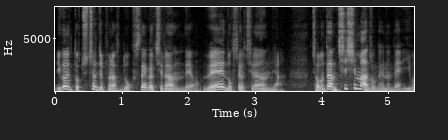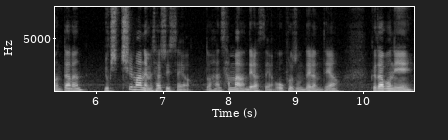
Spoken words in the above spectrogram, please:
이건 또 추천 제품이라서 녹색을 칠해놨는데요. 왜 녹색을 칠해놨느냐? 저번 달은 70만원 정도 했는데 이번 달은 67만원이면 살 수 있어요. 또 한 3만원 내렸어요. 5% 정도 내렸는데요. 그러다 보니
